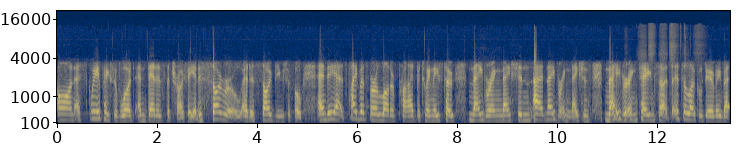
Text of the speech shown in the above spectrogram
on a square piece of wood, and that is the trophy. It is so rural, it is so beautiful, and yeah, it's played with for a lot of pride between these two neighbouring nations, uh, neighbouring nations, neighbouring teams. So it's it's a local derby, but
